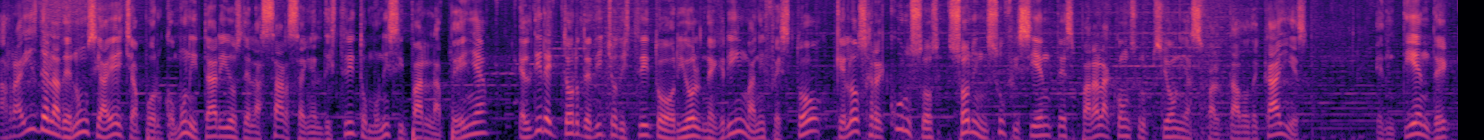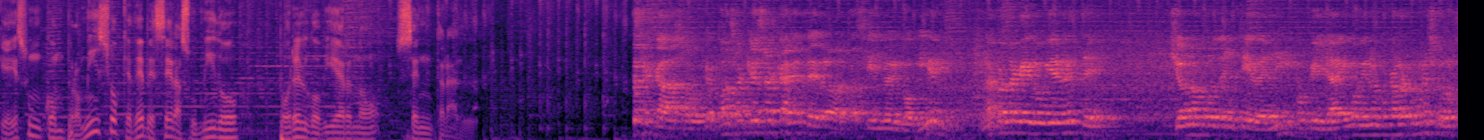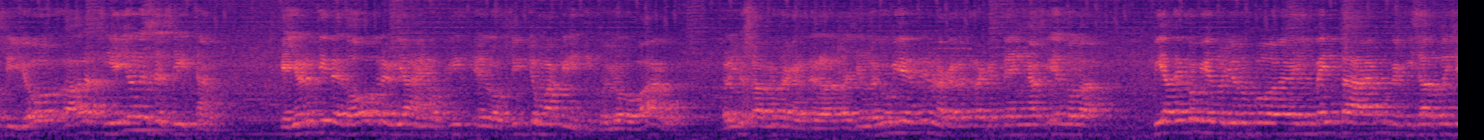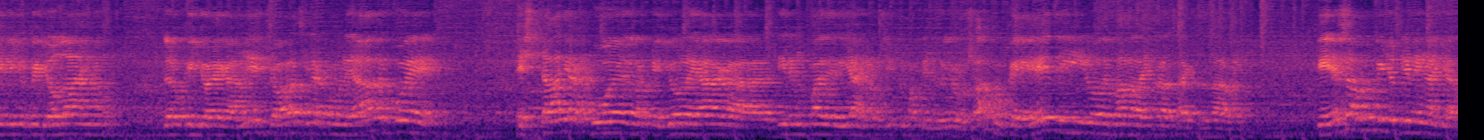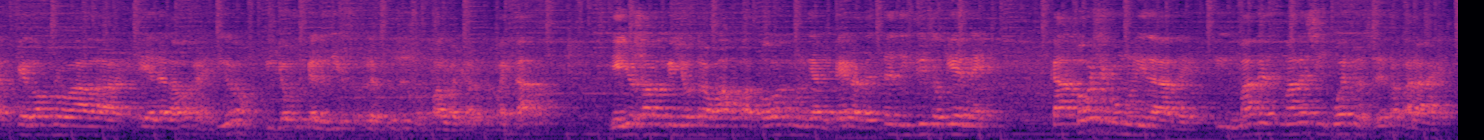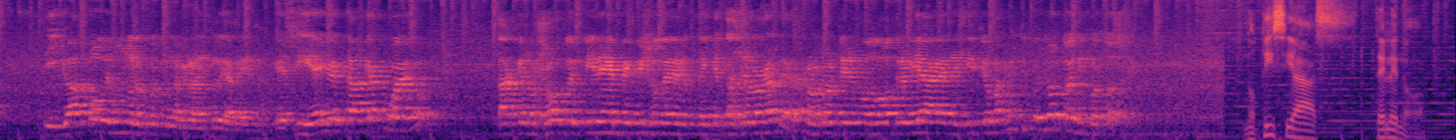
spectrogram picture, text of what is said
A raíz de la denuncia hecha por comunitarios de La Zarza en el distrito municipal La Peña, el director de dicho distrito Oriol Negrín manifestó que los recursos son insuficientes para la construcción y asfaltado de calles. Entiende que es un compromiso que debe ser asumido por el gobierno central. En este caso, lo que pasa es que esa carretera la está haciendo el gobierno. Una cosa que el gobierno esté yo no puedo intervenir porque ya el gobierno con eso. Si yo, ahora, si ellos necesitan que yo retire dos o tres viajes en los, sitios más críticos, yo lo hago. Pero ellos saben que la carretera está haciendo el gobierno y una carretera que estén haciendo la vía del gobierno yo no puedo inventar porque quizás pueden que yo, que yo daño de lo que yo hayan hecho. Ahora si la comunidad después está de acuerdo a que yo le haga, tire un par de viajes en los sitios más críticos, yo lo sabe, porque que esa luz que ellos tienen allá quedó aprobada de la otra gestión y yo fui que le, le puse esos palos allá a los compañeros. Y ellos saben que yo trabajo para toda la comunidad entera. Este distrito tiene 14 comunidades y más de, más de 50 o 60 parajes. Y yo a todo el mundo le he puesto una granito de arena. Que si ellos están de acuerdo, hasta que nosotros tienen el permiso de, que está haciendo la carretera, nosotros tenemos dos o tres viajes en el sitio más crítico, yo estoy dispuesto a hacer. Noticias Telenor.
